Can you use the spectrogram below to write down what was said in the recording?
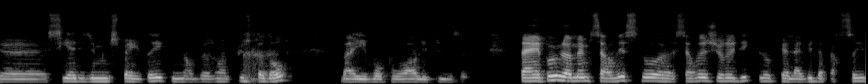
Euh, s'il y a des municipalités qui en ont besoin plus que d'autres, ben, ils vont pouvoir l'utiliser. C'est un peu le même service, euh, service juridique que la ville de Percé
